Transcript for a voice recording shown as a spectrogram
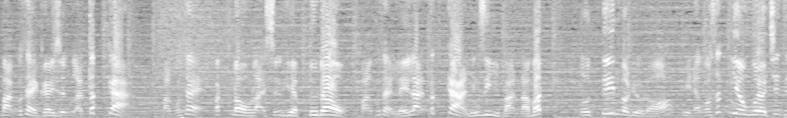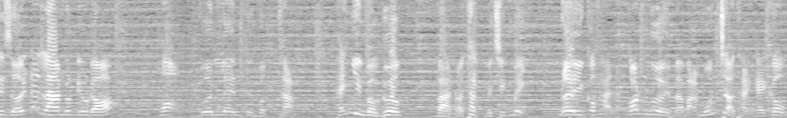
bạn có thể gây dựng lại tất cả, bạn có thể bắt đầu lại sự nghiệp từ đầu, bạn có thể lấy lại tất cả những gì bạn đã mất. Tôi tin vào điều đó vì đã có rất nhiều người trên thế giới đã làm được điều đó. Họ vươn lên từ vực thẳm. Hãy nhìn vào gương và nói thật với chính mình, đây có phải là con người mà bạn muốn trở thành hay không?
